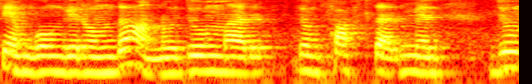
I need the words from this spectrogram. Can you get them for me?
fem gånger om dagen och de, är, de fastar. Men de,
